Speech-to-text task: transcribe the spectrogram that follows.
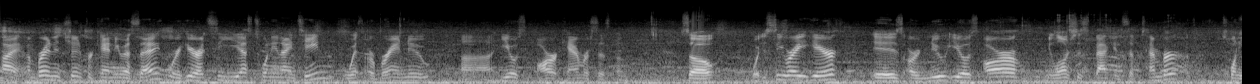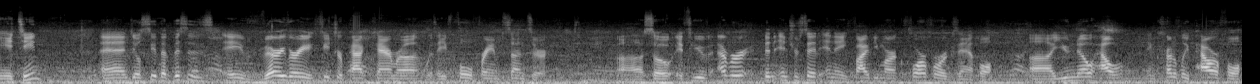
Hi, I'm Brandon Chin for Canon USA. We're here at CES 2019 with our brand new uh, EOS R camera system. So what you see right here is our new EOS R. We launched this back in September of 2018. And you'll see that this is a very, very feature-packed camera with a full-frame sensor. Uh, so if you've ever been interested in a 5D Mark IV, for example, uh, you know how incredibly powerful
